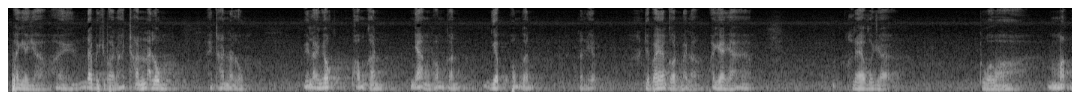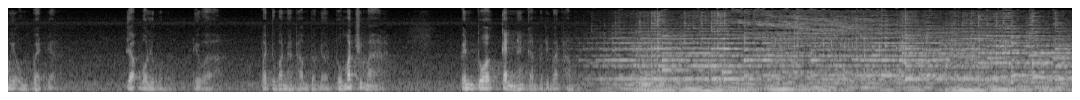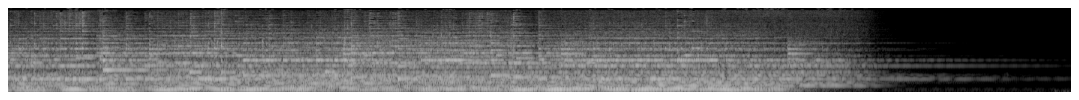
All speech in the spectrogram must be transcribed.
พยายามให้ได้ปัจจุบันให้ทันอารมณ์ ให้ทันอารมณ์ เวลายกพร้อมกันย่างพร้อมกันเหยียบพร้อมกันเรียบจะไปก่อนไม่หลังพยายามแล้วก็จะตัวมามักมีองค์แปดเนี่ยจะบริบูรณ์ที่ว่า ปัจจุบันธรรมตัวนี้ตัวมัชชิมา เป็นตัวแก่นแห่งการปฏิบัติธรรม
